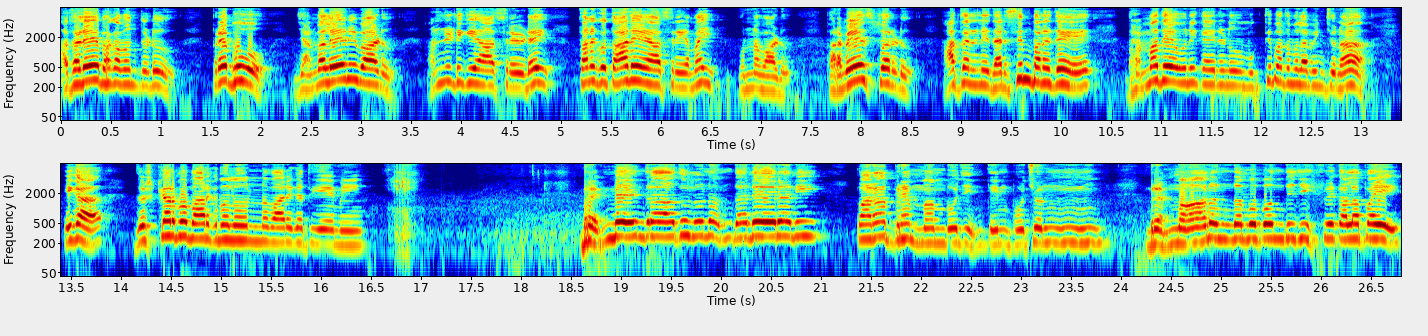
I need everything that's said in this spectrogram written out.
అతడే భగవంతుడు. ప్రభువు జన్మలేనివాడు. అన్నిటికీ ఆశ్రయుడై తనకు తానే ఆశ్రయమై ఉన్నవాడు. పరమేశ్వరుడు అతనిని దర్శింపనదే బ్రహ్మదేవునికైనను ముక్తిపదము లభించునా? ఇక దుష్కర్మ మార్గములో ఉన్న వారి గతి ఏమి? బ్రహ్మేంద్రాదులు నందనేరని పరబ్రహ్మంబు జింతింపుచున్ బ్రహ్మానందము పొంది జిహ్వికలపై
